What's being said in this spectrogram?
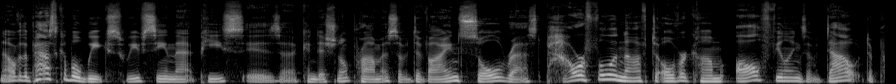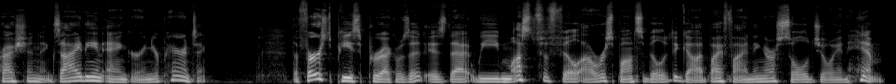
Now, over the past couple weeks, we've seen that peace is a conditional promise of divine soul rest, powerful enough to overcome all feelings of doubt, depression, anxiety, and anger in your parenting. The first peace prerequisite is that we must fulfill our responsibility to God by finding our soul joy in Him.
